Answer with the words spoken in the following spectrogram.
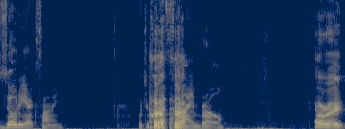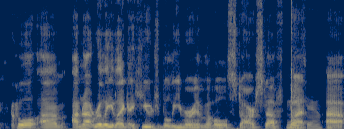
Zodiac sign. What's your favorite sign, bro? All right, cool. Um, I'm not really like a huge believer in the whole star stuff, Me but too. uh,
